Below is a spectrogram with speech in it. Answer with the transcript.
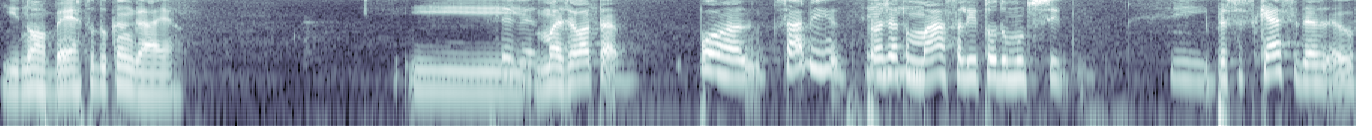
E Norberto do Cangaia. E mas ela tá, porra, sabe, Sim. projeto massa ali, todo mundo se Sim. a pessoa esquece dessa, eu-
